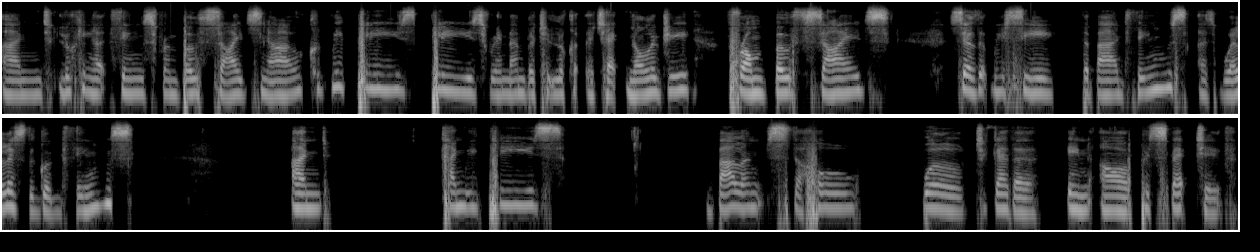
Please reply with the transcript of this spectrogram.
and looking at things from both sides now, could we please, please remember to look at the technology from both sides so that we see the bad things as well as the good things? And can we please balance the whole world together in our perspective?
